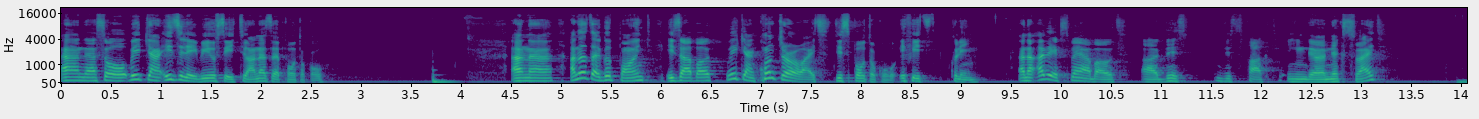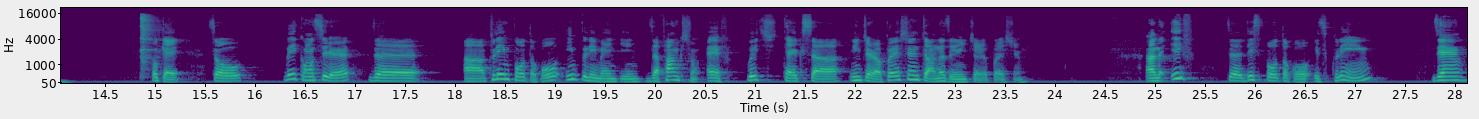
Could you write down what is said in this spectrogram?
And uh, so we can easily reuse it to another protocol. And uh, another good point is about we can controlize this protocol if it's clean. And I will explain about uh, this, this fact in the next slide. OK, so we consider the uh, clean protocol implementing the function f, which takes uh, unitary operation to another unitary operation. And if the, this protocol is clean, then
